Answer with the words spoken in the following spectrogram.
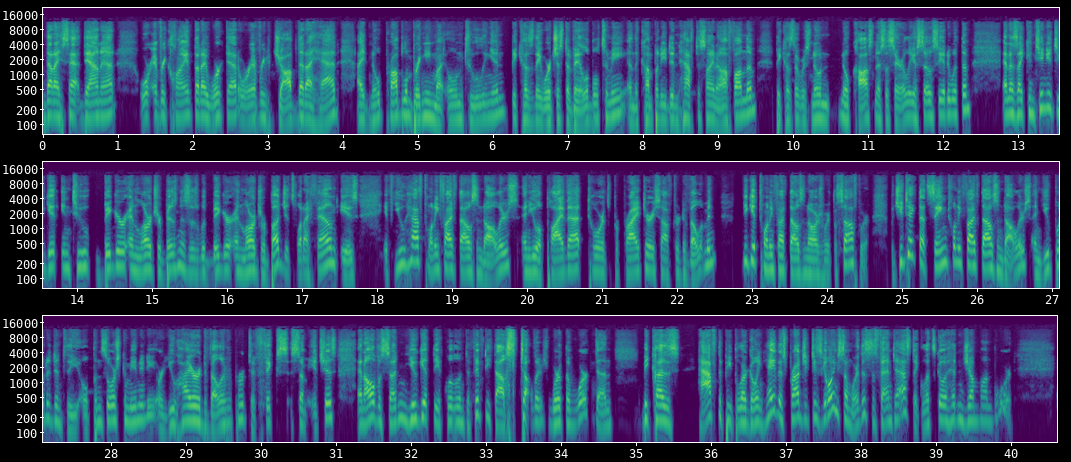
that I sat down at, or every client that I worked at, or every job that I had, I had no problem bringing my own tooling in because they were just available to me, and the company didn't have to sign off on them because there was no no cost necessarily associated with them. And as I continued to get into bigger and larger businesses with bigger and larger budgets, what I found is if you have twenty five thousand dollars and you apply that towards proprietary software development, you get $25,000 worth of software. But you take that same $25,000 and you put it into the open source community or you hire a developer to fix some itches and all of a sudden you get the equivalent to $50,000 worth of work done because half the people are going, Hey, this project is going somewhere. This is fantastic. Let's go ahead and jump on board.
